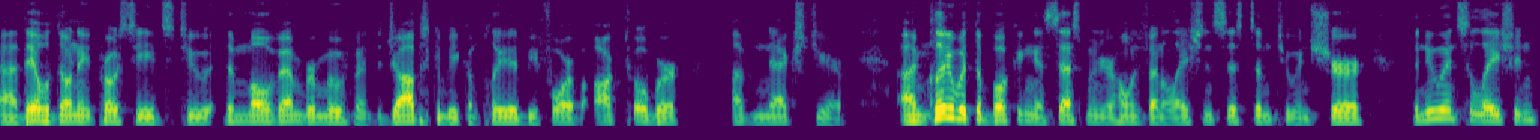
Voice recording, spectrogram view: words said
uh, they will donate proceeds to the Movember movement. The jobs can be completed before October of next year. Uh, included with the booking assessment of your home's ventilation system to ensure the new insulation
